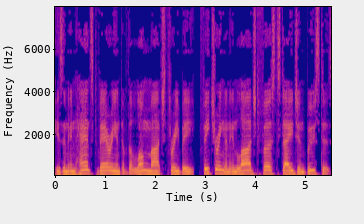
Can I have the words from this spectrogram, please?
is an enhanced variant of the Long March 3B, featuring an enlarged first stage and boosters,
